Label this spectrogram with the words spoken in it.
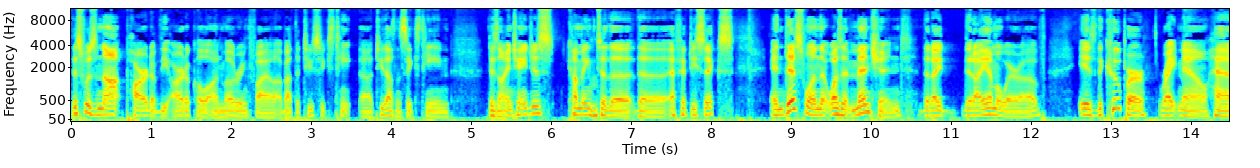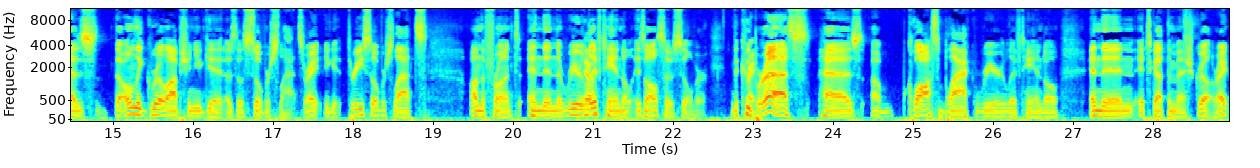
this was not part of the article on motoring file about the 216, uh, 2016 design changes coming to the, the f56 and this one that wasn't mentioned that i that i am aware of is the Cooper right now has the only grill option you get is those silver slats, right? You get three silver slats on the front, and then the rear Yep. lift handle is also silver. The Cooper S has a gloss black rear lift handle, and then it's got the mesh grill, right?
